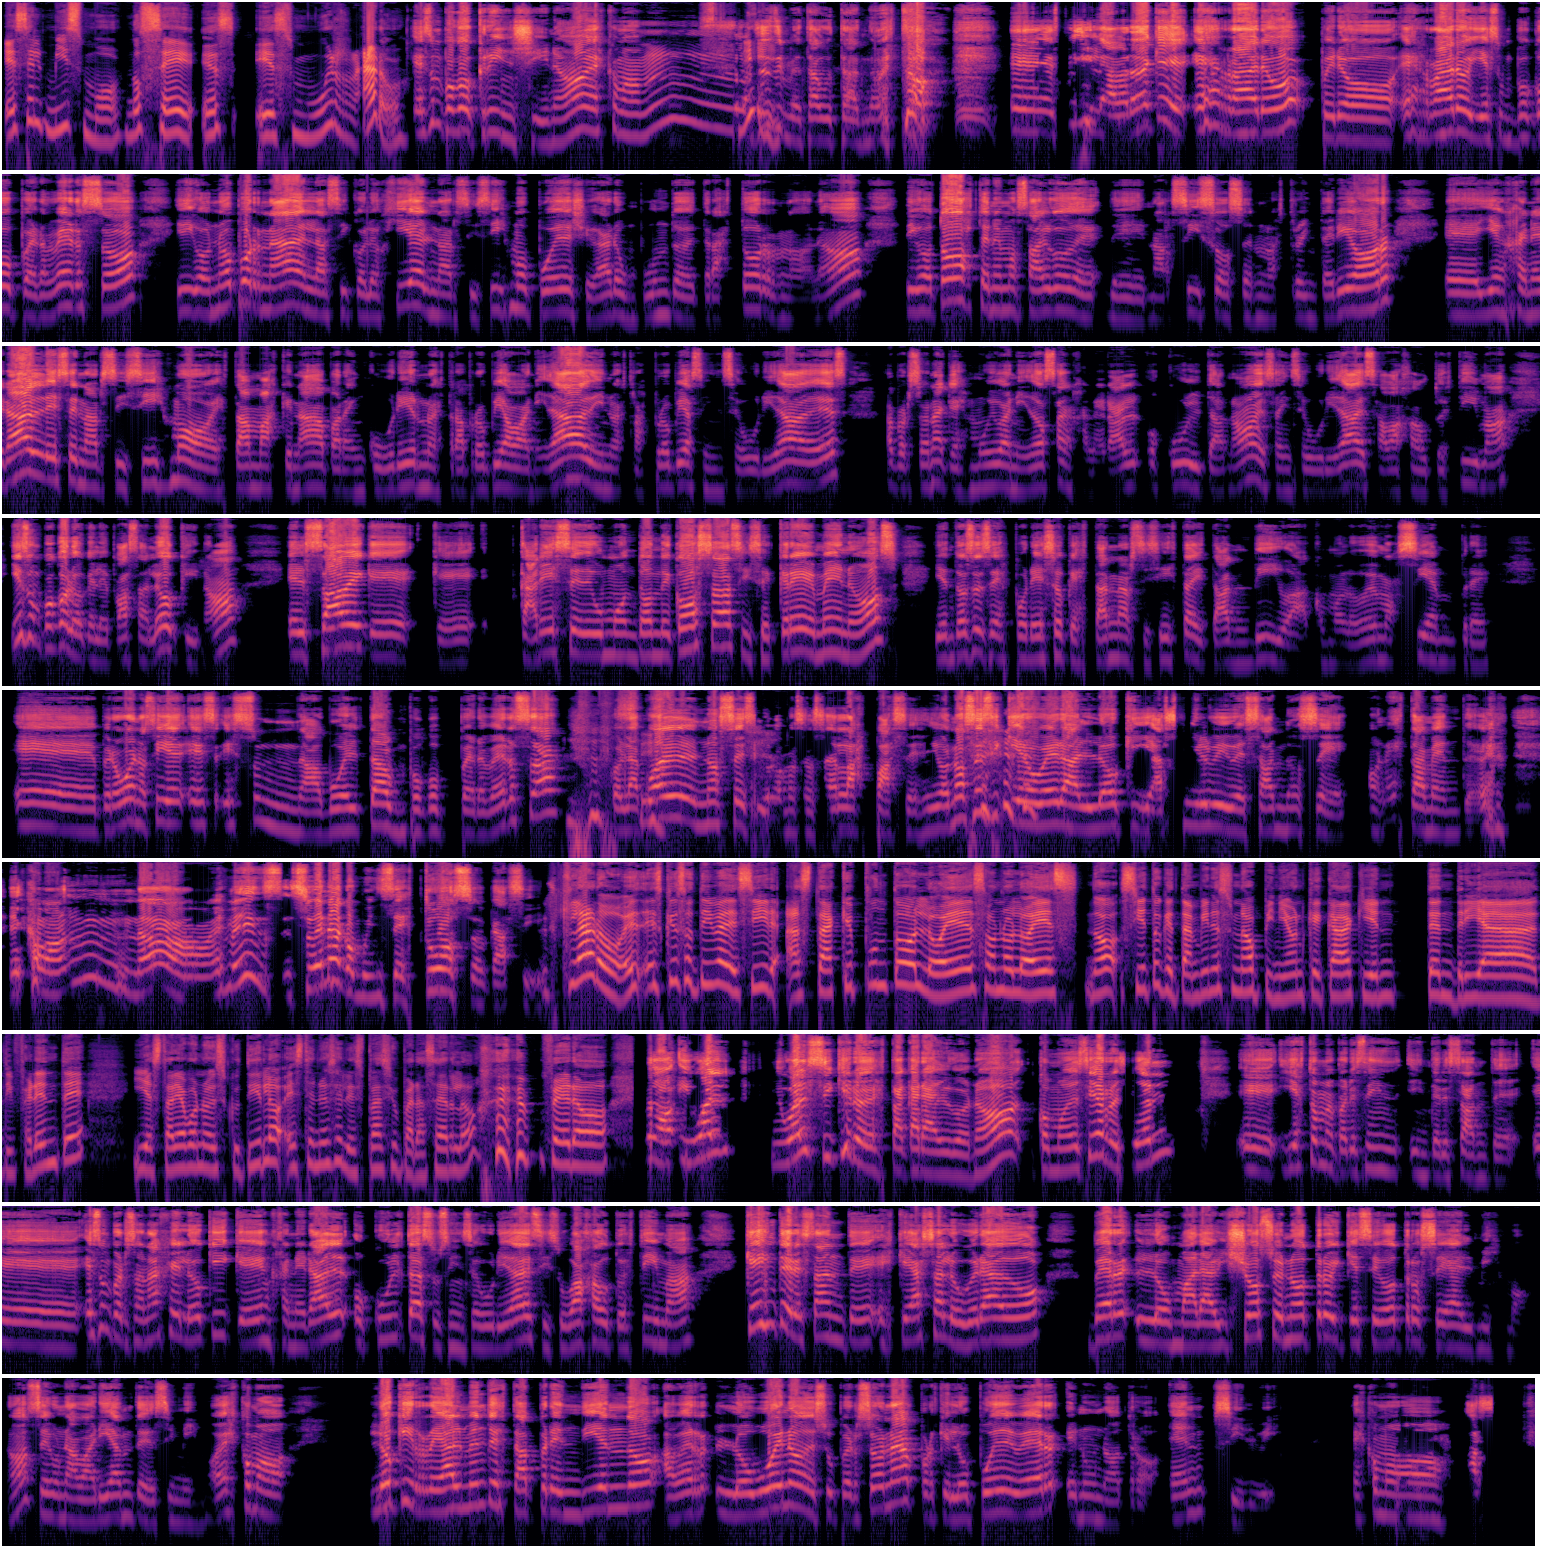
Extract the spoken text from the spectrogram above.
es el mismo, no sé, es, es muy raro. Es un poco cringy, ¿no? Es como, mmm, no sé si me está gustando esto. Eh, sí, la verdad que es raro, pero es raro y es un poco perverso. Y digo, no por nada en la psicología el narcisismo puede llegar a un punto de trastorno, ¿no? Digo, todos tenemos algo de, de narcisos en nuestro interior eh, y en general ese narcisismo está más que nada para encubrir nuestra propia vanidad y nuestras propias inseguridades una persona que es muy vanidosa en general oculta, ¿no? Esa inseguridad, esa baja autoestima. Y es un poco lo que le pasa a Loki, ¿no? Él sabe que, que carece de un montón de cosas y se cree menos, y entonces es por eso que es tan narcisista y tan diva, como lo vemos siempre. Eh, pero bueno, sí, es, es, una vuelta un poco perversa, con la cual no sé si vamos a hacer las paces. Digo, no sé si quiero ver a Loki y a Sylvie besándose, honestamente. Es como, mm, no, es medio, suena como incestuoso casi. Claro, es, es, que eso te iba a decir, hasta qué punto lo es o no lo es, ¿no? Siento que también es una opinión que cada quien tendría diferente y estaría bueno discutirlo. Este no es el espacio para hacerlo, pero... No, igual, igual sí quiero destacar algo, ¿no? Como decía recién, eh, y esto me parece interesante, eh, es un personaje Loki que en general oculta sus inseguridades y su baja autoestima. Qué interesante es que haya logrado ver lo maravilloso en otro y que ese otro sea el mismo, ¿no? Sea una variante de sí mismo. Es como Loki realmente está aprendiendo a ver lo bueno de su persona porque lo puede ver en un otro, en Sylvie. Es como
